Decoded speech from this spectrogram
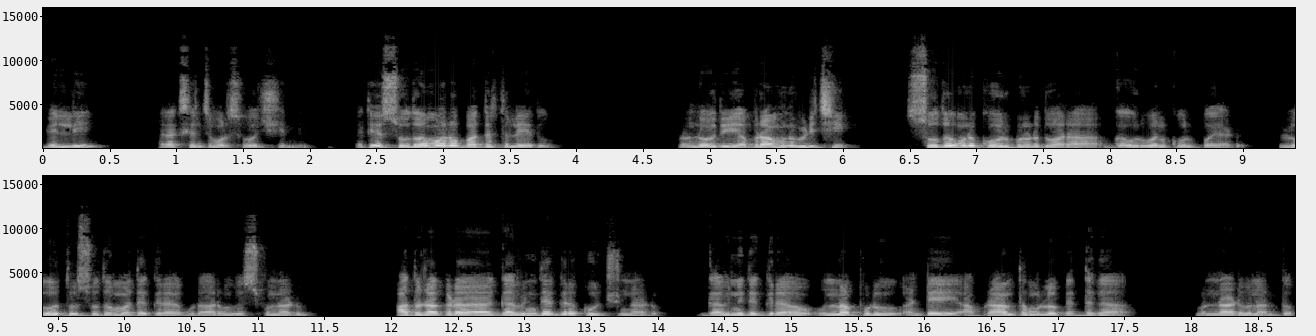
వెళ్ళి రక్షించవలసి వచ్చింది. అయితే సుధోమలో భద్రత లేదు. రెండవది అబ్రామును విడిచి సుధోమును కోరుకునడం ద్వారా గౌరవాన్ని కోల్పోయాడు. లోతు సుధోమ దగ్గర గుడారం వేసుకున్నాడు. అతడు అక్కడ గవిని దగ్గర కూర్చున్నాడు. గవిని దగ్గర ఉన్నప్పుడు అంటే ఆ ప్రాంతంలో పెద్దగా ఉన్నాడు అని అర్థం.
